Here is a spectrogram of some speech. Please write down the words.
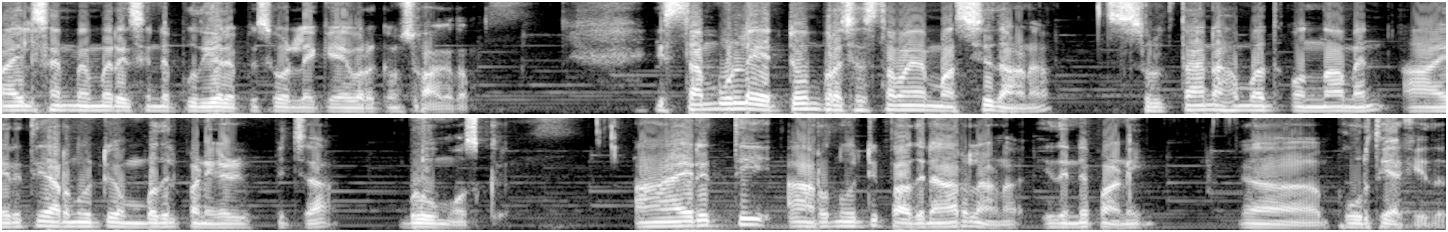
മൈൽസ് ആൻഡ് മെമ്മറീസിന്റെ പുതിയൊരു എപ്പിസോഡിലേക്ക് ഏവർക്കും സ്വാഗതം. ഇസ്താംബൂളിലെ ഏറ്റവും പ്രശസ്തമായ മസ്ജിദാണ് സുൽത്താൻ അഹമ്മദ് ഒന്നാമൻ ആയിരത്തി അറുന്നൂറ്റി ഒമ്പതിൽ പണി കഴിപ്പിച്ച ബ്ലൂ മോസ്ക്. ആയിരത്തി അറുന്നൂറ്റി പതിനാറിലാണ് ഇതിന്റെ പണി പൂർത്തിയാക്കിയത്.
